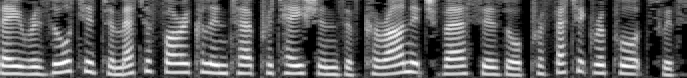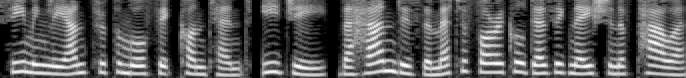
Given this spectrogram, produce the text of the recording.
They resorted to metaphorical interpretations of Quranic verses or prophetic reports with seemingly anthropomorphic content, e.g., the hand is the metaphorical designation of power,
